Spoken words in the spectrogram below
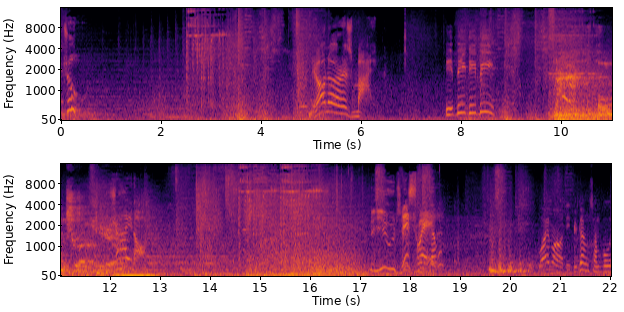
Where to? The honor is mine. DB, DB! Shine on. You This way. Buhay mo, Otis. Wait lang, sampu.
